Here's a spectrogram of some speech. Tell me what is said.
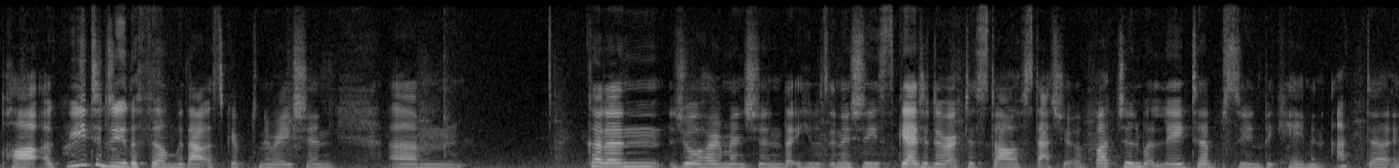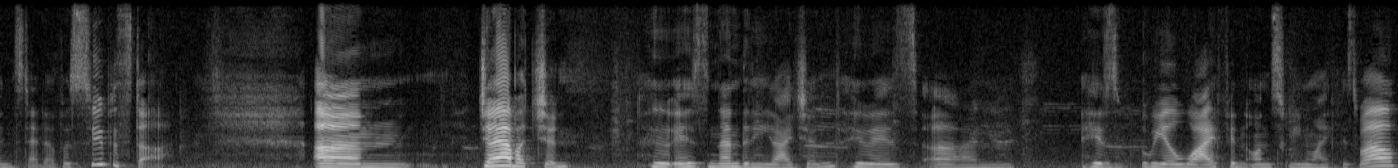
part, agreed to do the film without a script narration. Um, Karan Johar mentioned that he was initially scared to direct a style of stature of Bachchan, but later soon became an actor instead of a superstar. Um, Jaya Bachchan, who is Nandini Raichand, who is um, his real wife and on-screen wife as well,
